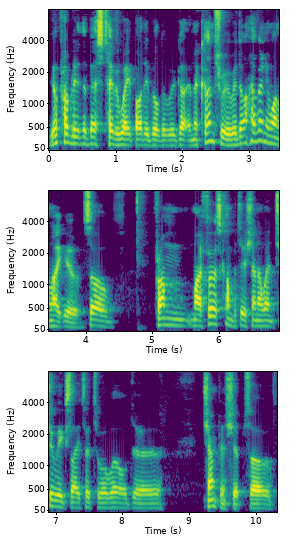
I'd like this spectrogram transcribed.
You're probably the best heavyweight bodybuilder we've got in the country. We don't have anyone like you." So, from my first competition, I went two weeks later to a world uh, championship. So.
